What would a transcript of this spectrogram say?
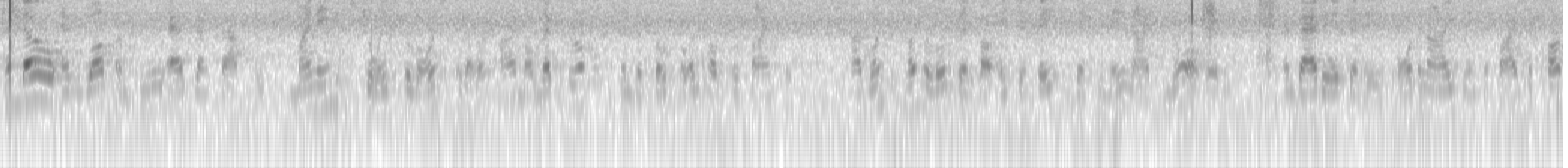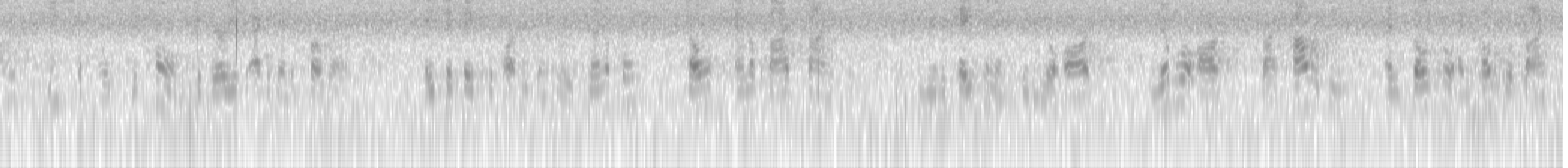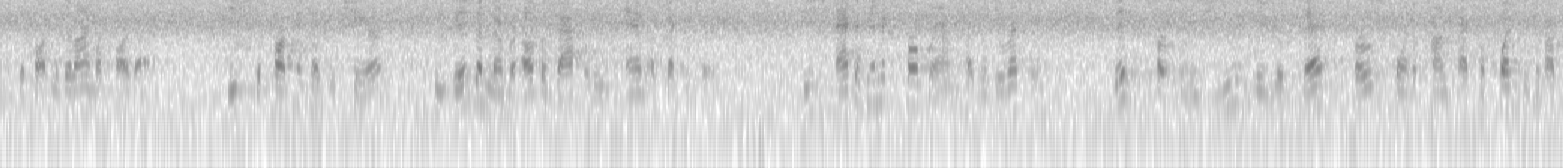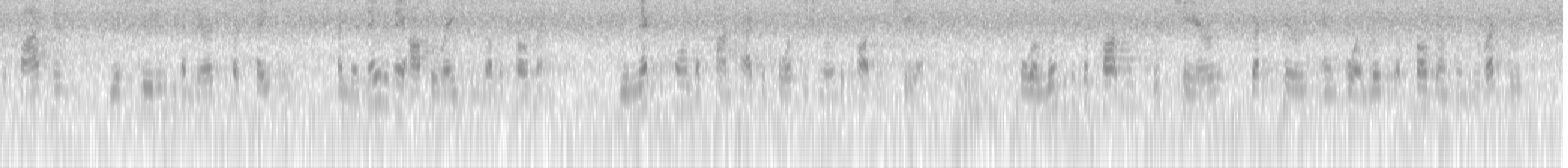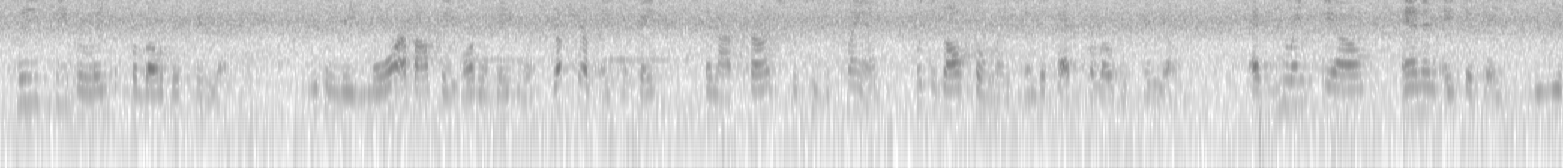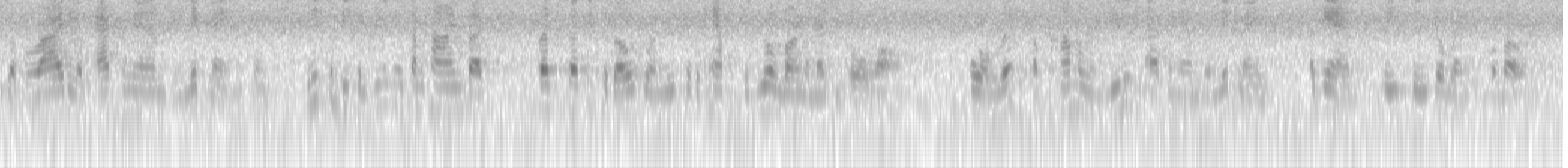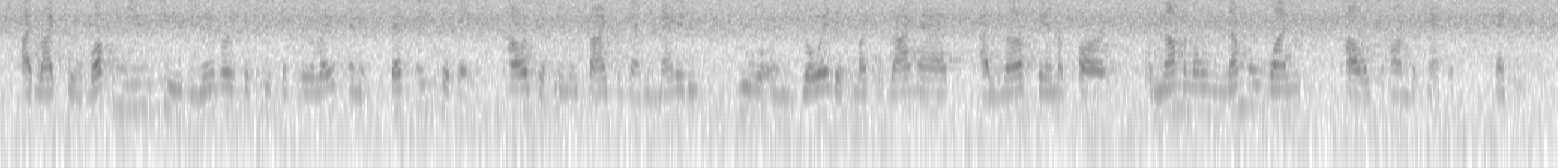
Hello and welcome to new adjunct faculty. My name is Joyce Delores Taylor. I'm a lecturer in the social and cultural sciences. I want to tell you a little bit about HSH that you may not know already, and that is that it is organized into five departments, each of which is home to various academic programs. HSH departments include clinical, health and applied sciences, communication and studio arts, liberal arts, psychology, and social and cultural sciences, department that I'm a part of. Each department has a chair who is a member of the faculty and a secretary. Each academic program has a director. This person is usually your best first point of contact for questions about your classes, your students and their expectations, and the day-to-day operations of the program. Your next point of contact, of course, is your department chair. For a list of departments with chairs, secretaries, and for a list of programs and directors, please see the link below this video. You can read more about the organizational structure of HSH in our current strategic plan, which is also linked in the text below this video. At UHCL and in HSH, we use a variety of acronyms and nicknames, and these can be confusing sometimes, but especially to those who are new to the campus, but you'll learn them as you go along. For a list of commonly used acronyms and nicknames, again, please see the link below. I'd like to welcome you to the University of Houston Clear Lake and especially to the College of Human Sciences and Humanities. You will enjoy it as much as I have. I love being a part. Phenomenal number one college on the campus. Thank you.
